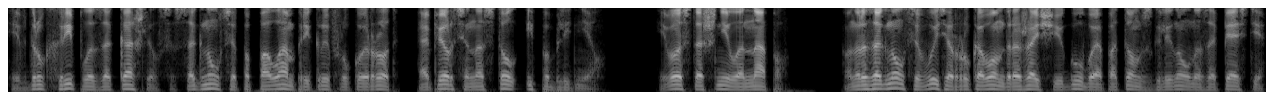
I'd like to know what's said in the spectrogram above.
И вдруг хрипло закашлялся, согнулся пополам, прикрыв рукой рот, оперся на стол и побледнел. Его стошнило на пол. Он разогнулся, вытер рукавом дрожащие губы, а потом взглянул на запястье.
